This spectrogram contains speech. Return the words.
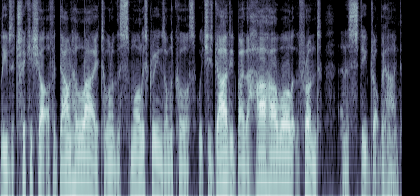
leaves a tricky shot off a downhill lie to one of the smallest greens on the course, which is guarded by the ha ha wall at the front and a steep drop behind.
